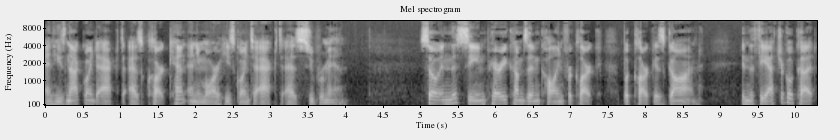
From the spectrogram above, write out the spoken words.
and he's not going to act as Clark Kent anymore, he's going to act as Superman. So in this scene, Perry comes in calling for Clark, but Clark is gone. In the theatrical cut,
